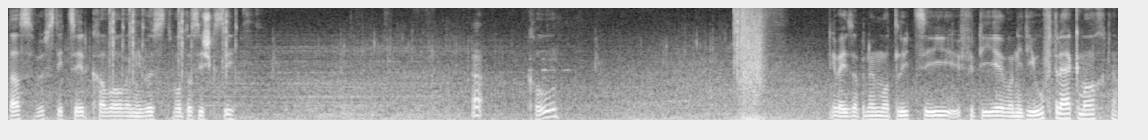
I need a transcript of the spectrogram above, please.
Das wüsste ich circa wo, wenn ich wüsste, wo das war. Ah, cool. Ich weiß aber nicht mehr, wo die Leute sind, für die, wo ich die Aufträge gemacht habe.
